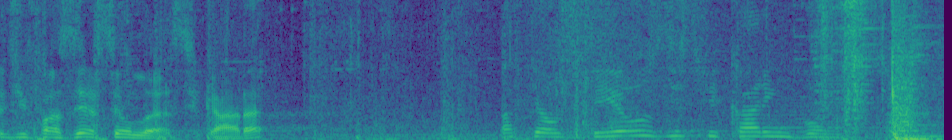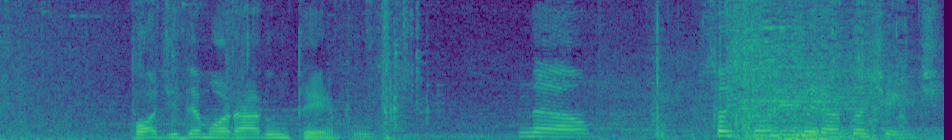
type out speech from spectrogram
Hora de fazer seu lance, cara. Até os deuses ficarem bons. Pode demorar um tempo. Não, só estão esperando a gente.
